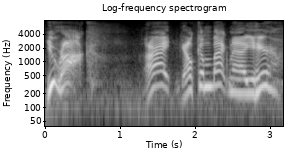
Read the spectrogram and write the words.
You rock. All right, y'all come back now, you hear?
